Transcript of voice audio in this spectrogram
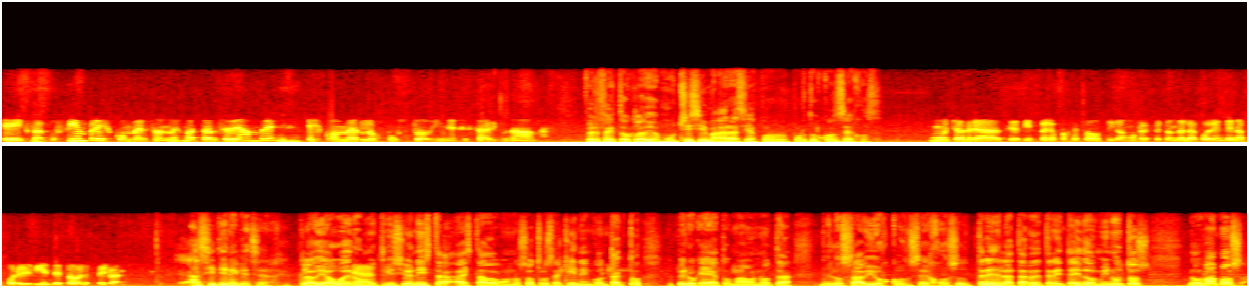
Exacto, siempre es comer sano, no es matarse de hambre, es comer lo justo y necesario, nada más. Perfecto, Claudia, muchísimas gracias por, por tus consejos. Muchas gracias y espero pues que todos sigamos respetando la cuarentena por el bien de todos los peruanos. Así tiene que ser. Claudia Agüero, nutricionista, ha estado con nosotros aquí en En Contacto. Espero que haya tomado nota de los sabios consejos. Tres de la tarde, 32 minutos. Nos vamos a...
